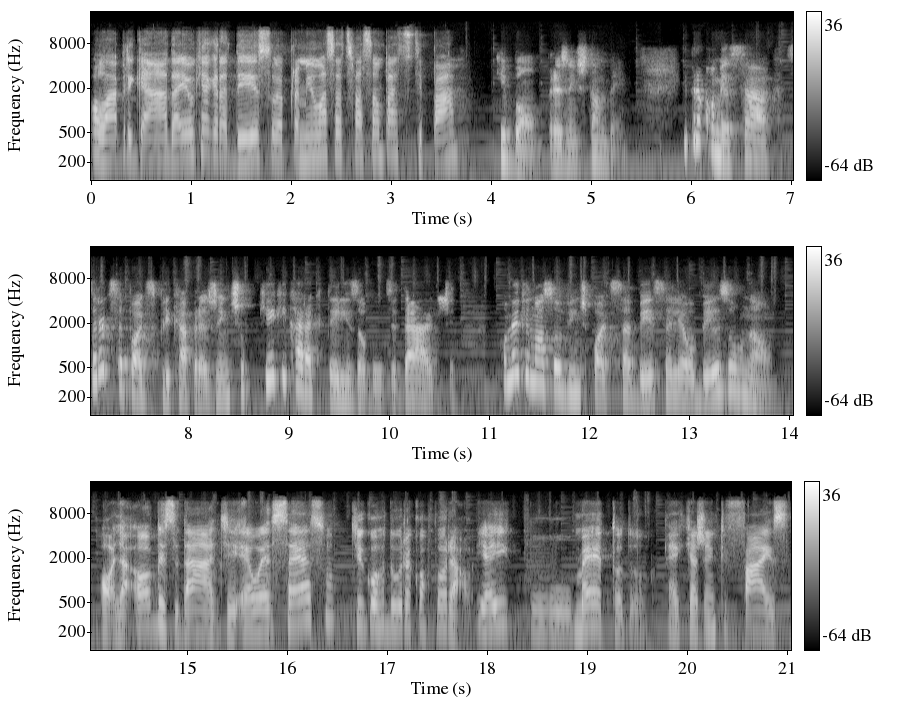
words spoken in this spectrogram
Olá, obrigada. Eu que agradeço. É para mim uma satisfação participar. Que bom, para a gente também. E para começar, será que você pode explicar para a gente o que, que caracteriza a obesidade? Como é que o nosso ouvinte pode saber se ele é obeso ou não? Olha, a obesidade é o excesso de gordura corporal. E aí, o método é que a gente faz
